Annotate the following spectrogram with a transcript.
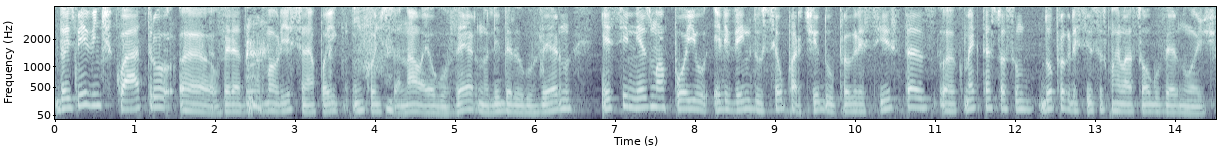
2024, uh, o vereador Maurício, né, apoio incondicional ao governo, líder do governo. Esse mesmo apoio, ele vem do seu partido, Progressistas? Uh, como é que está a situação do Progressistas com relação ao governo hoje?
